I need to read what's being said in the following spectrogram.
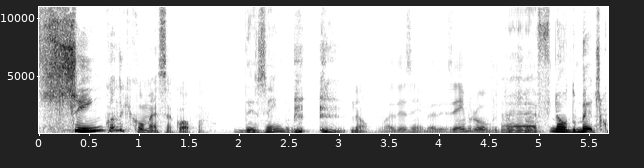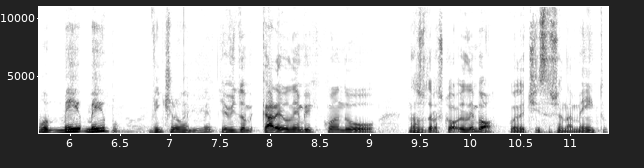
Sim. Quando que começa a Copa? Dezembro? Não, não é dezembro. É dezembro ou Vitor É, não, do meio, desculpa, meio, meio, 20 de novembro. meio- Dia 20 de novembro. Cara, eu lembro que quando. Nas outras Copas. Eu lembro, ó, quando eu tinha estacionamento,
